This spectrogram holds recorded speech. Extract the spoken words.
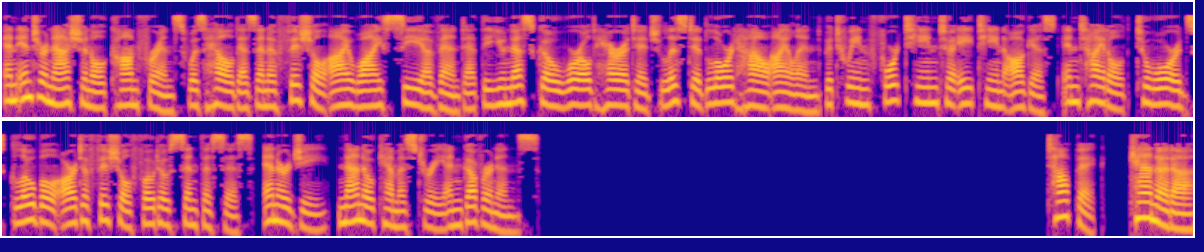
An international conference was held as an official IYC event at the UNESCO World Heritage listed Lord Howe Island between 14 to 18 August entitled Towards Global Artificial Photosynthesis, Energy, Nanochemistry and Governance. Canada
